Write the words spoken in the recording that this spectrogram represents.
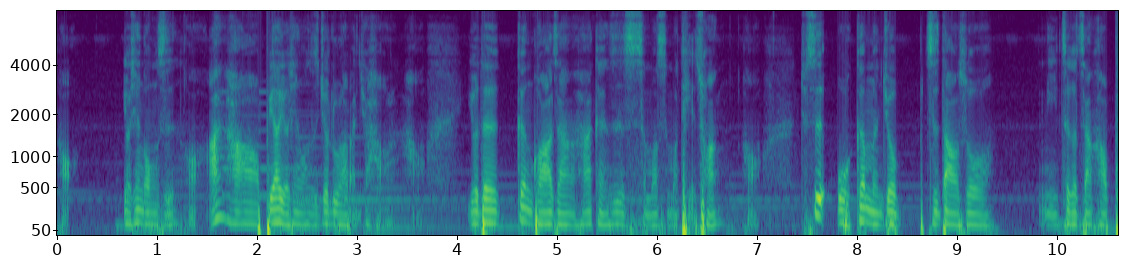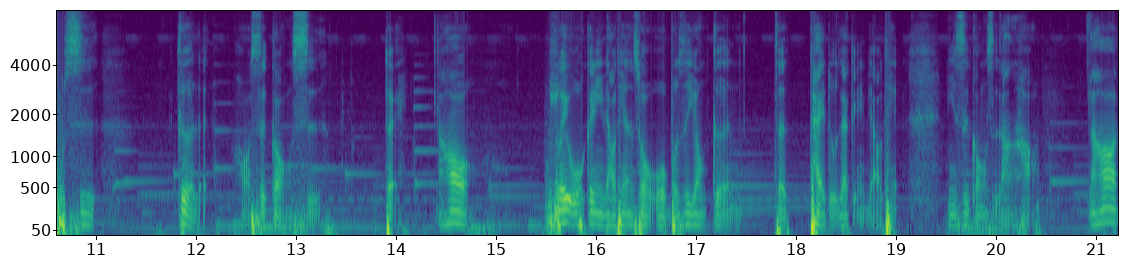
好，有限公司，哦啊，好，不要有限公司，就陆老板就好了，好，有的更夸张，他可能是什么什么铁窗，好，就是我根本就。知道说你这个账号不是个人，哦，是公司，对。然后，所以我跟你聊天的时候，我不是用个人的态度在跟你聊天，你是公司账号。然后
